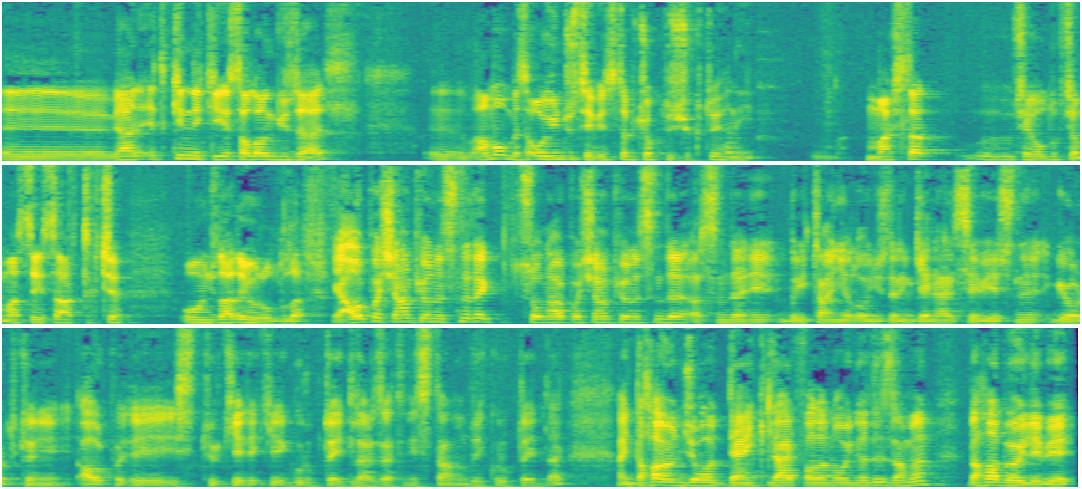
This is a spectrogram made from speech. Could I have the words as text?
Ee, yani etkinlik iyi, salon güzel. Ee, ama mesela oyuncu seviyesi tabii çok düşüktü. Yani maçlar ıı, şey oldukça, maç sayısı arttıkça oyuncular da yoruldular. Ya Avrupa Şampiyonası'nda da son Avrupa Şampiyonası'nda aslında hani Britanyalı oyuncuların genel seviyesini gördük. Hani Avrupa e, Türkiye'deki gruptaydılar zaten İstanbul'daki gruptaydılar. Hani daha önce o denkler falan oynadığı zaman daha böyle bir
